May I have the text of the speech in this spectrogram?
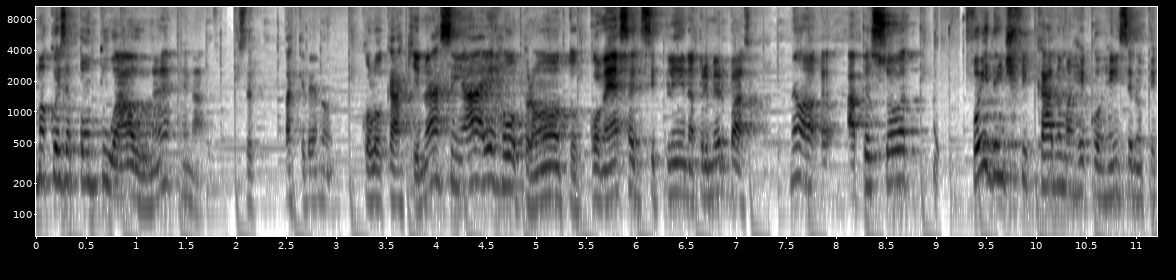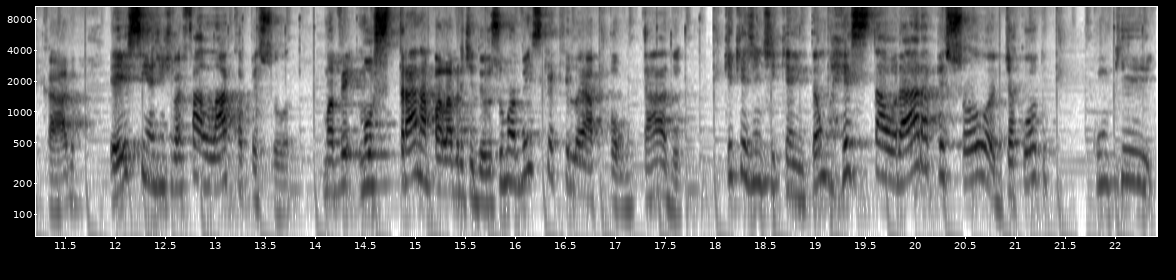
uma coisa pontual, né, Renato? Você está querendo colocar aqui. Não é assim, ah, errou, pronto, começa a disciplina, primeiro passo. Não, a, pessoa foi identificada uma recorrência no pecado, e aí sim a gente vai falar com a pessoa, uma vez, mostrar na palavra de Deus. Uma vez que aquilo é apontado, que, que a gente quer então? Restaurar a pessoa de acordo com o que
